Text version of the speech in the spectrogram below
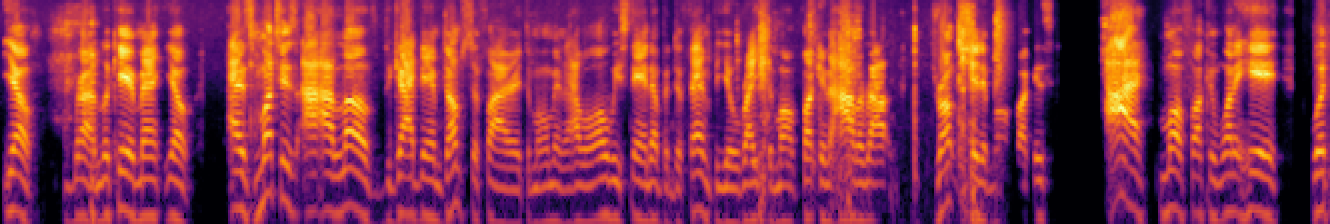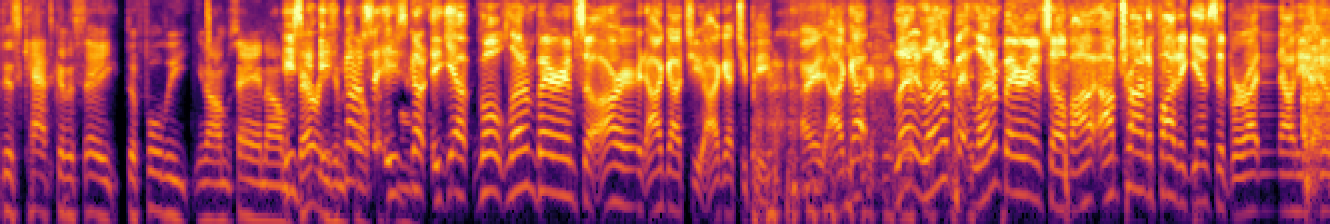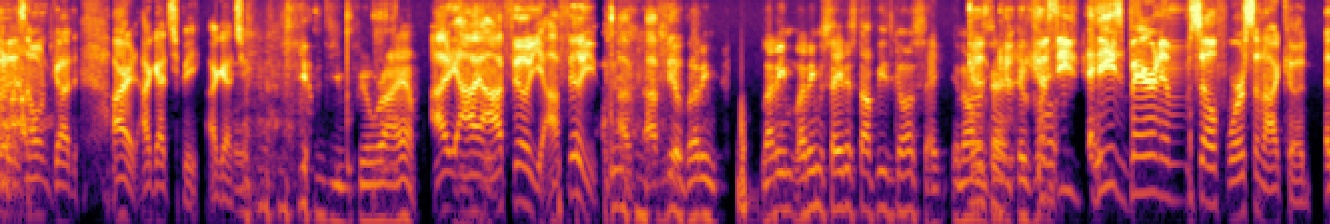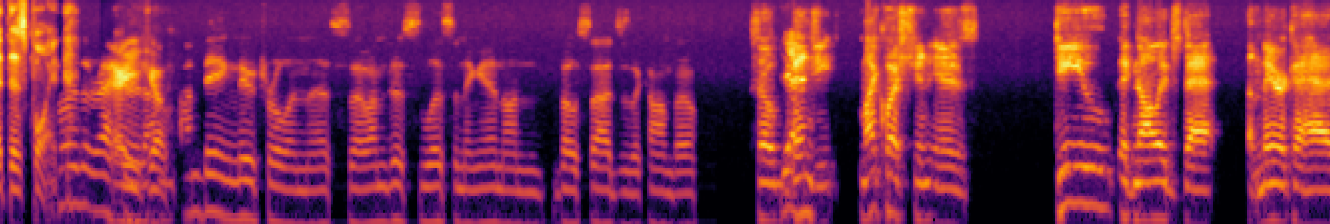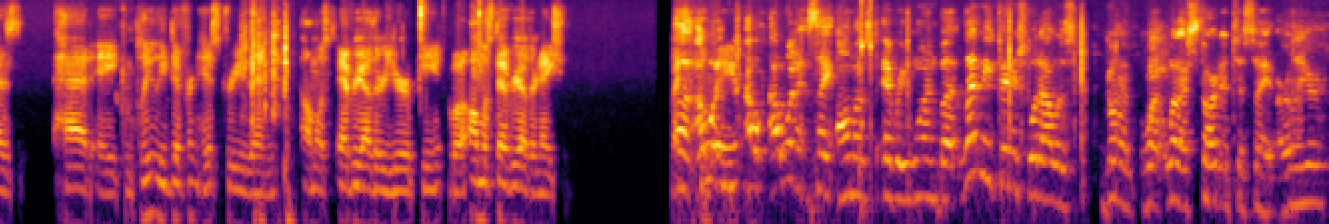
Yo, bro, look here, man. Yo, as much as I, I love the goddamn dumpster fire at the moment, and I will always stand up and defend for your right to motherfucking holler out drunk shit at motherfuckers. I motherfucking want to hear what this cat's gonna say to fully, you know what I'm saying, um he's, bury he's himself. gonna say he's gonna yeah well let him bury himself all right i got you i got you pete all right i got let, let him let him bury himself I, i'm trying to fight against it but right now he's doing his own god all right i got you pete i got you you feel where I am. i i, I feel you i feel you i, I feel let him let him let him say the stuff he's gonna say. You know what I'm saying? because he's he's burying himself worse than i could at this point For the There you go. I'm, I'm being neutral in this, so I'm just listening in on both sides of the combo. So Yeah. Benji, my question is: Do you acknowledge that America has had a completely different history than almost every other European, well, almost every other nation. Like, Uh, I wouldn't. I, I wouldn't say almost everyone, but let me finish what I was going to what, what I started to say earlier.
